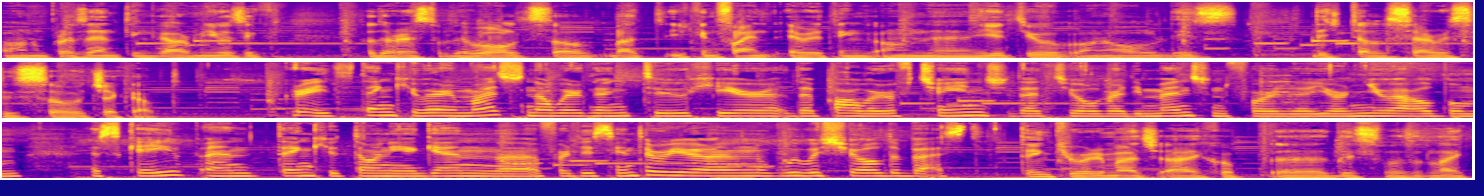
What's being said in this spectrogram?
on presenting our music to the rest of the world. So, but you can find everything on uh, YouTube, on all these digital services. So check out. Great, thank you very much. Now we're going to hear the power of change that you already mentioned for the, your new album Escape. And thank you, Toni, again uh, for this interview, and we wish you all the best. Thank you very much. I hope uh, this was like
